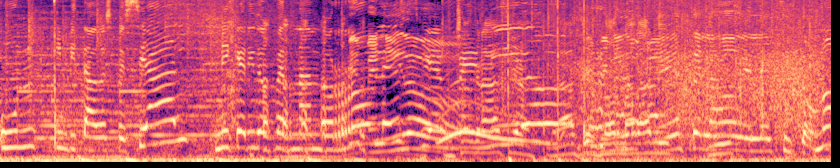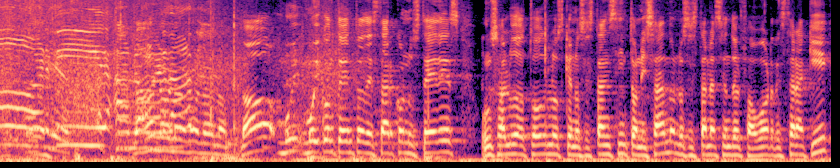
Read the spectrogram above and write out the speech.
un invitado especial, mi querido Fernando Robles. Bienvenido. Muchas gracias. Gracias, Norma, Dani. este lado del éxito. Mordida. Ah, no, no, no, no, no, no, no. muy, muy contento de estar con ustedes. Un saludo a todos los que nos están sintonizando, nos están haciendo el favor de estar aquí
